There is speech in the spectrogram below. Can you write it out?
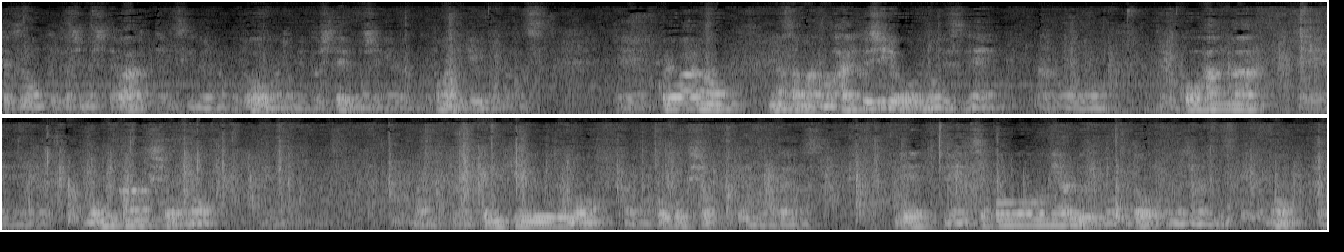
結論といたしましては、え次のようなことをまとめとして申し上げることができると思います。えこれはあの皆様の配布資料のですねあの後半がえ文部科学省の、えーまあ、研究のあの報告書というのがございます。で、えー、そこにあるものと同じなんですけれども、え、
